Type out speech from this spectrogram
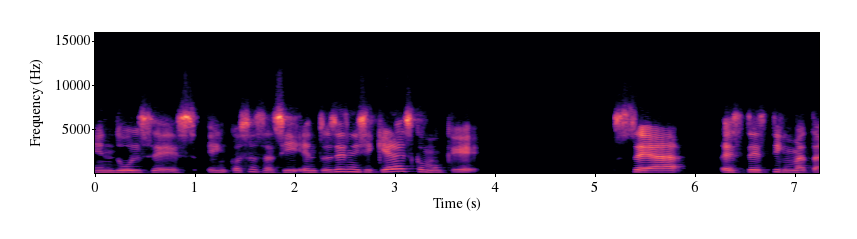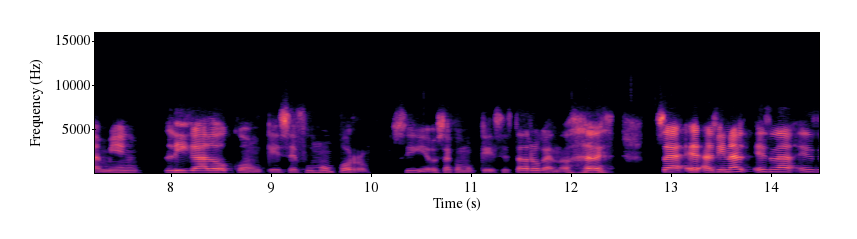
en dulces, en cosas así. Entonces ni siquiera es como que sea este estigma también ligado con que se fumó un porro, ¿sí? O sea, como que se está drogando. O sea, eh, al final es, la, es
